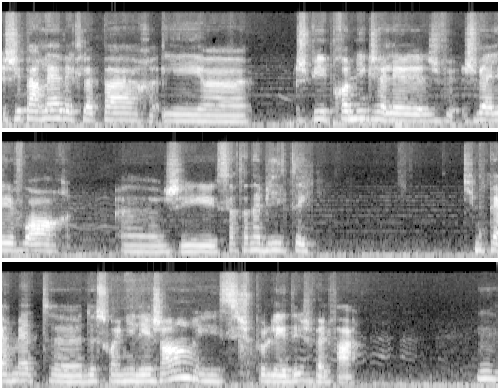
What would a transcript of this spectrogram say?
j'ai parlé avec le père et euh, je lui ai promis que j'allais, je, vais- je vais aller voir. Euh, j'ai certaines habilités qui me permettent euh, de soigner les gens et si je peux l'aider, je vais le faire. Hmm,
